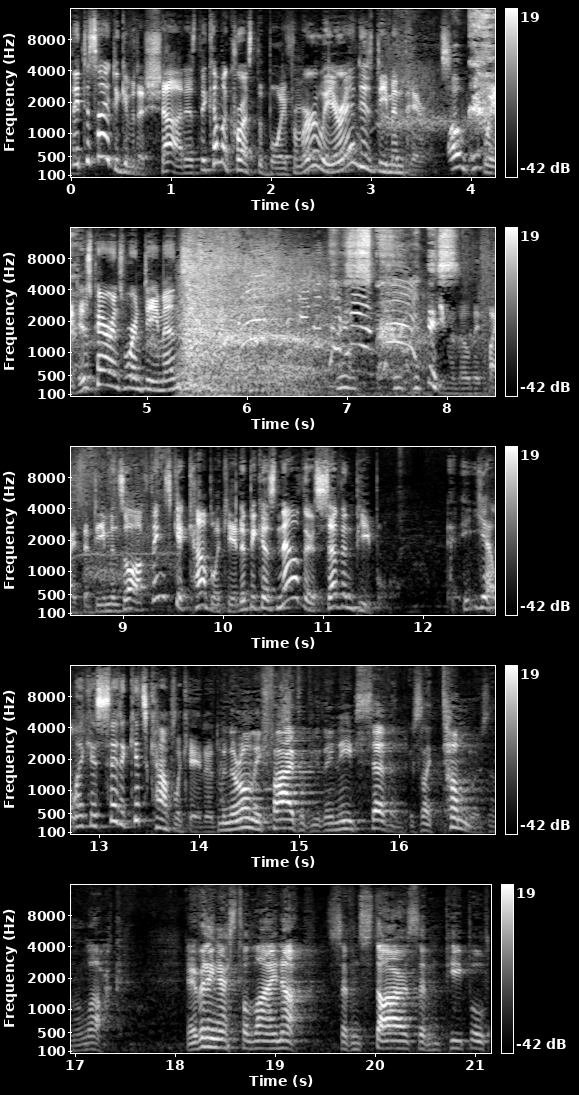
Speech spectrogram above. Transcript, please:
They decide to give it a shot as they come across the boy from earlier and his demon parents. Oh, God. Wait, his parents weren't demons. Jesus Christ. Even though they fight the demons off, things get complicated because now there's seven people. Yeah, like I said, it gets complicated. I mean, there are only five of you. They need seven. It's like tumblers in a lock. Everything has to line up. Seven stars, seven people.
